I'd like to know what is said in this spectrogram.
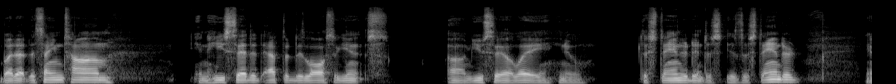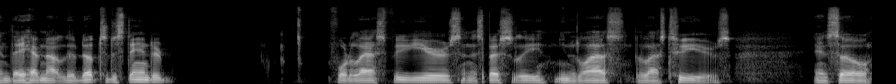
But at the same time, and he said it after the loss against um, UCLA, you know, the standard is the standard, and they have not lived up to the standard for the last few years, and especially you know the last the last two years. And so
